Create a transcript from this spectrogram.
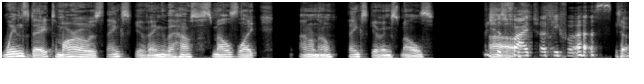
Wednesday. Tomorrow is Thanksgiving. The house smells like, I don't know, Thanksgiving smells. Which is Uh, fried turkey for us. Yeah,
